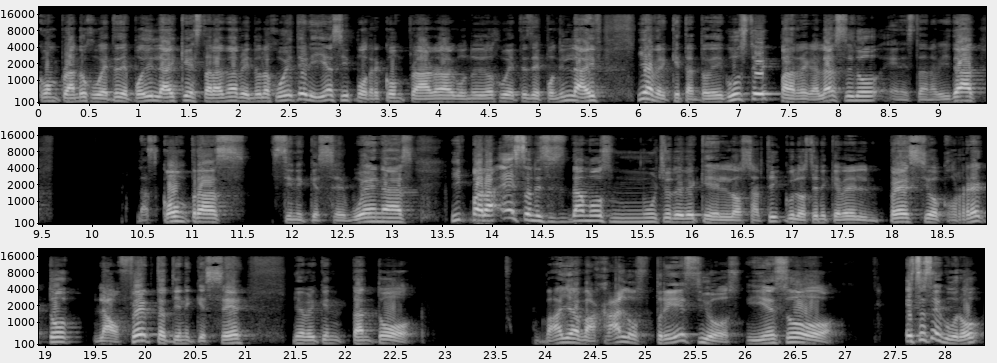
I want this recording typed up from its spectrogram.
Comprando juguetes de Pony Life que estarán abriendo las jugueterías y podré comprar alguno de los juguetes de Pony Life y a ver qué tanto le guste para regalárselo en esta Navidad. Las compras tienen que ser buenas y para eso necesitamos mucho de ver que los artículos tienen que ver el precio correcto, la oferta tiene que ser y a ver que tanto vaya a bajar los precios. Y eso, eso es seguro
